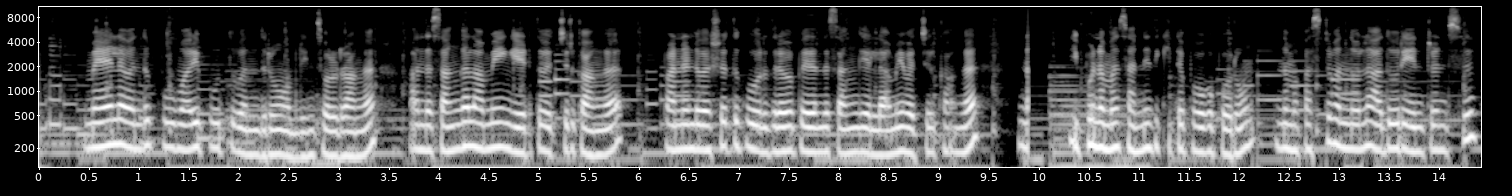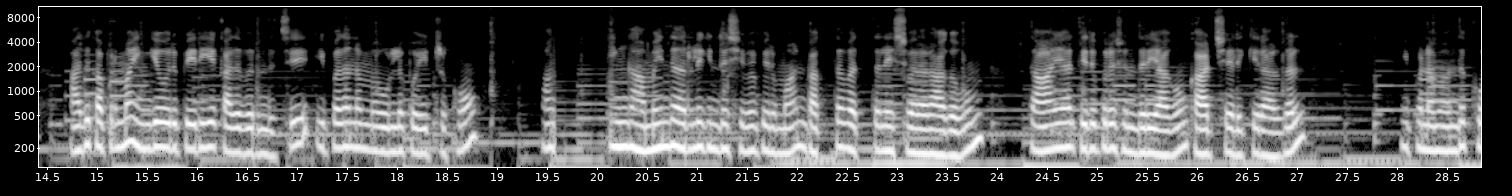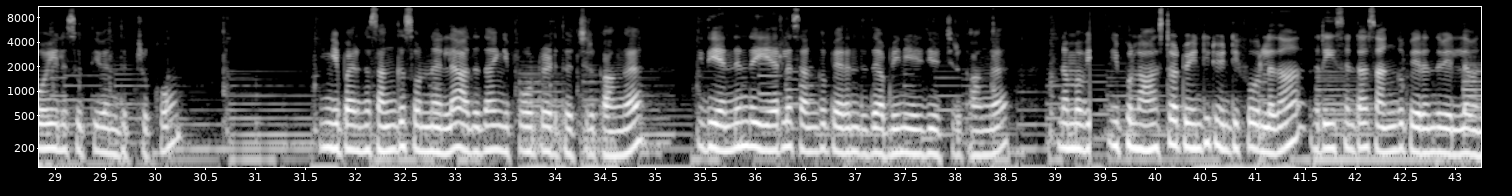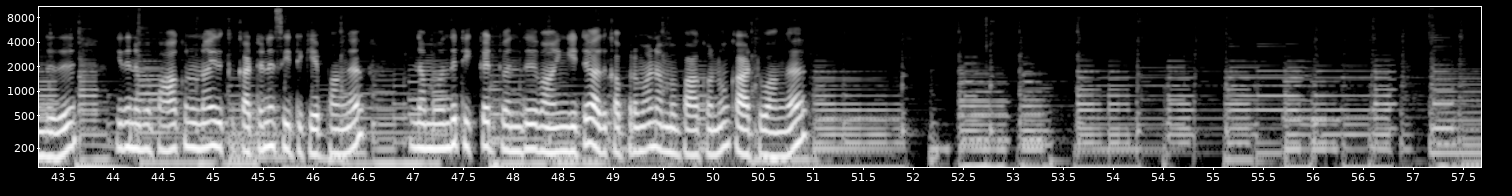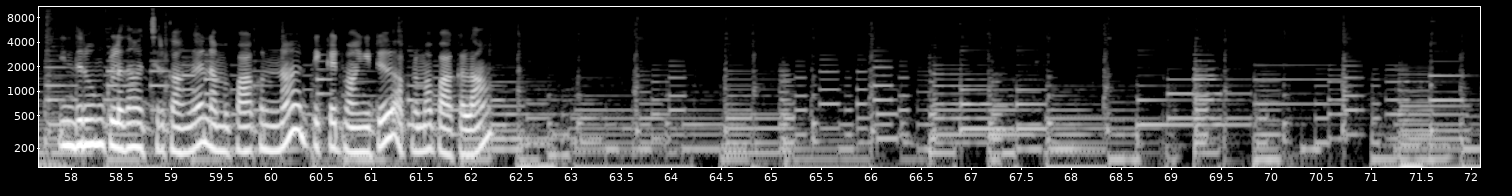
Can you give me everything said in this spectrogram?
மேலே வந்து பூ மாதிரி பூத்து வந்துடும் அப்படின்னு சொல்கிறாங்க. அந்த சங்கெல்லாமே இங்கே எடுத்து வச்சுருக்காங்க. பன்னெண்டு வருஷத்துக்கு ஒரு தடவை பிறந்த சங்கு எல்லாமே வச்சுருக்காங்க. இப்போ நம்ம சந்நிதி கிட்டே போக போகிறோம். நம்ம ஃபஸ்ட்டு வந்தோம்ல அது ஒரு என்ட்ரன்ஸு. அதுக்கப்புறமா இங்கே ஒரு பெரிய கதவு இருந்துச்சு. இப்போ தான் நம்ம உள்ளே போயிட்டுருக்கோம். இங்கே அமைந்து அருளுகின்ற சிவபெருமான் பக்தவத்தலேஸ்வரராகவும் தாயார் திரிபுர சுந்தரியாகவும் காட்சி அளிக்கிறார்கள். இப்போ நம்ம வந்து கோயிலை சுற்றி வந்துட்ருக்கோம் இங்கே பாருங்கள் சங்கு சொன்னல அதுதான் இங்கே ஃபோட்டோ எடுத்து வச்சுருக்காங்க. இது எந்தெந்த இயரில் சங்கு பிறந்தது அப்படின்னு எழுதி வச்சுருக்காங்க. நம்ம இப்போ லாஸ்ட்டாக டுவெண்ட்டி டுவெண்ட்டி ஃபோரில் தான் ரீசெண்டாக சங்கு பிறந்து வெளில வந்தது. இது நம்ம பார்க்கணுன்னா இதுக்கு கட்டண சீட்டு கேட்பாங்க. நம்ம வந்து டிக்கெட் வந்து வாங்கிட்டு அதுக்கப்புறமா நம்ம பார்க்கணும் காட்டுவாங்க. இந்த ரூம்குள்ளே தான் வச்சுருக்காங்க. நம்ம பார்க்கணுன்னா டிக்கெட் வாங்கிட்டு அப்புறமா பார்க்கலாம்.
